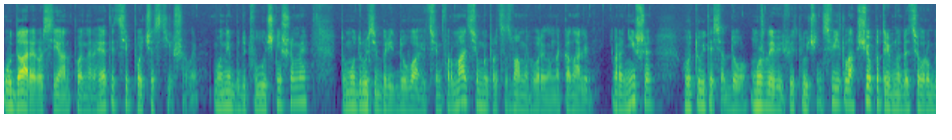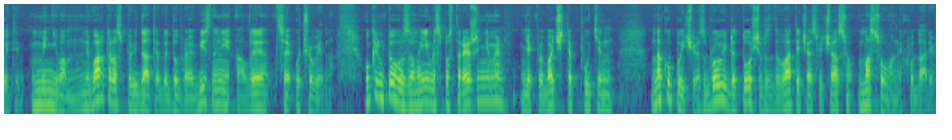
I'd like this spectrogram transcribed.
Удари росіян по енергетиці почастішали. Вони будуть влучнішими. Тому, друзі, беріть до уваги цю інформацію. Ми про це з вами говорили на каналі раніше. Готуйтеся до можливих відключень світла. Що потрібно для цього робити? Мені вам не варто розповідати, ви добре обізнані, але це очевидно. Окрім того, за моїми спостереженнями, як ви бачите, Путін накопичує зброю для того, щоб здавати час від часу масованих ударів.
